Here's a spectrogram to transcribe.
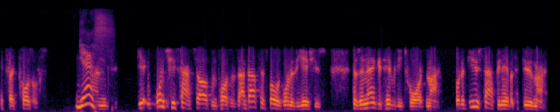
it's like puzzles. yes. And you, once you start solving puzzles, and that's, I suppose, one of the issues, there's a negativity towards math. But if you start being able to do math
